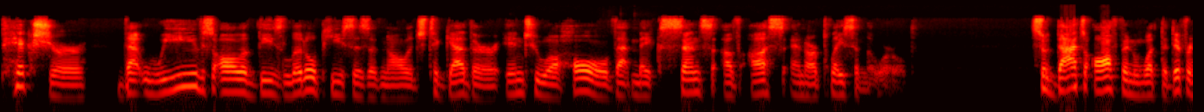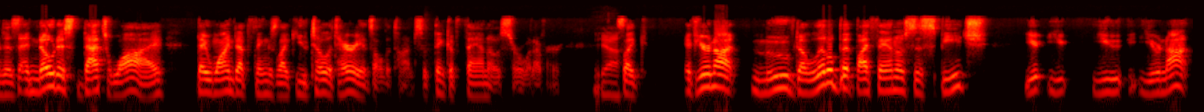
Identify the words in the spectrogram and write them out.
picture that weaves all of these little pieces of knowledge together into a whole that makes sense of us and our place in the world. So that's often what the difference is. And notice that's why they wind up things like utilitarians all the time. So think of Thanos or whatever. Yeah. It's like if you're not moved a little bit by Thanos' speech, you you you you're not.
